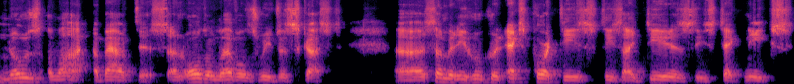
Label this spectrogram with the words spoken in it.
knows a lot about this on all the levels we've discussed. Uh, somebody who could export these these ideas, these techniques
